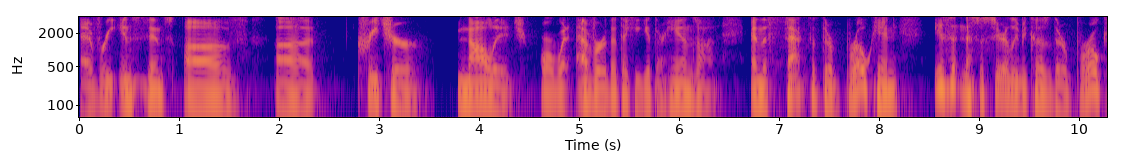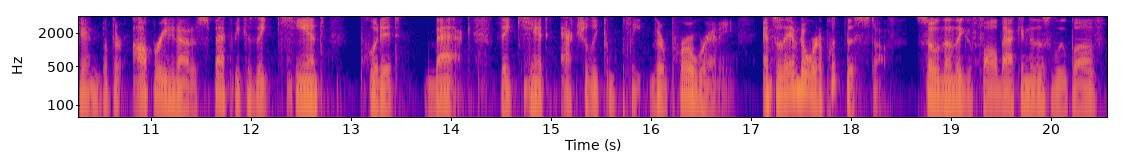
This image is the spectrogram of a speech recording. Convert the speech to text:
every instance of uh creature knowledge or whatever that they could get their hands on. And the fact that they're broken isn't necessarily because they're broken, but they're operating out of spec because they can't put it back. They can't actually complete their programming. And so they have nowhere to put this stuff. So then they can fall back into this loop of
